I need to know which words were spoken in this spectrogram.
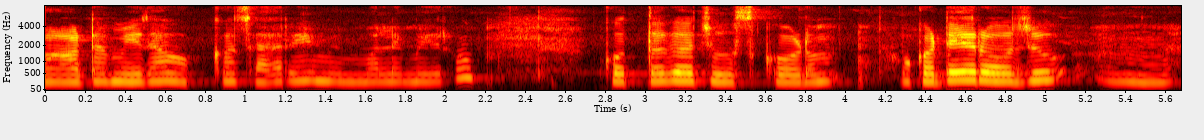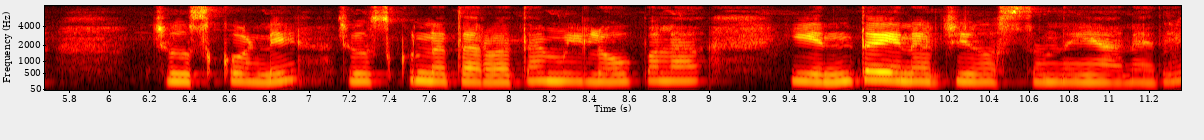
మాట మీద ఒక్కసారి మిమ్మల్ని మీరు కొత్తగా చూసుకోవడం ఒకటే రోజు చూసుకోండి. చూసుకున్న తర్వాత మీ లోపల ఎంత ఎనర్జీ వస్తుంది అనేది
